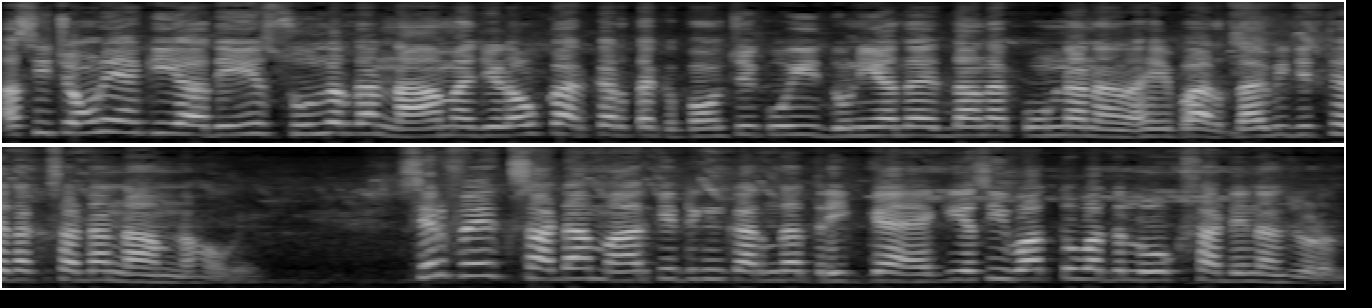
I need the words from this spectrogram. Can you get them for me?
ਅਸੀਂ ਚਾਹੁੰਦੇ ਆ ਕਿ ਆਦੇਸ਼ ਸੋਲਰ ਦਾ ਨਾਮ ਹੈ ਜਿਹੜਾ ਉਹ ਘਰ ਘਰ ਤੱਕ ਪਹੁੰਚੇ ਕੋਈ ਦੁਨੀਆ ਦਾ ਇਦਾਂ ਦਾ ਕੋਨਾ ਨਾ ਰਹੇ ਭਾਰਤ ਦਾ ਵੀ ਜਿੱਥੇ ਤੱਕ ਸਾਡਾ ਨਾਮ ਨਾ ਹੋਵੇ। ਸਿਰਫ ਇੱਕ ਸਾਡਾ ਮਾਰਕੀਟਿੰਗ ਕਰਨ ਦਾ ਤਰੀਕਾ ਹੈ ਕਿ ਅਸੀਂ ਵੱਧ ਤੋਂ ਵੱਧ ਲੋਕ ਸਾਡੇ ਨਾਲ ਜੁੜਨ।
